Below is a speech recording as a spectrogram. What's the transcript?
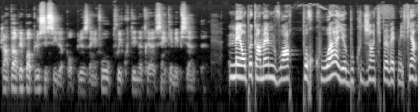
J'en parlerai pas plus ici. Là. Pour plus d'infos, vous pouvez écouter notre cinquième épisode. Mais on peut quand même voir pourquoi il y a beaucoup de gens qui peuvent être méfiants.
